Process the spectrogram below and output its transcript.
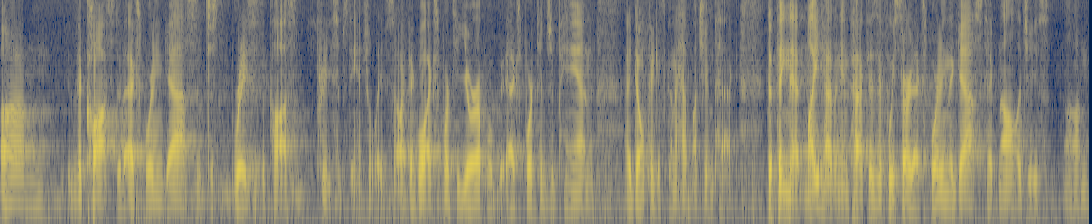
um, the cost of exporting gas, it just raises the cost pretty substantially. So I think we'll export to Europe, we'll export to Japan. I don't think it's going to have much impact. The thing that might have an impact is if we start exporting the gas technologies. Um,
